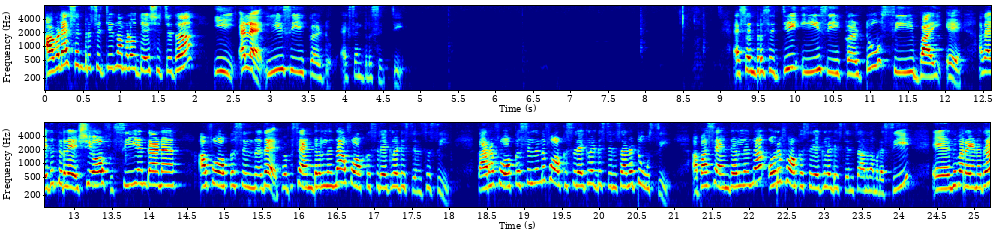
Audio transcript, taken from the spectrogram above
അവിടെ എക്സെൻട്രിസിറ്റി നമ്മൾ ഉദ്ദേശിച്ചത് ഇ അല്ലേ? E C equal to eccentricity eccentricity is equal to C by A അതായത് ദ റേഷ്യോ ഓഫ് സി എന്താണ്? ആ ഫോക്കസിൽ നിന്ന് അതെ ഇപ്പം സെന്ററിൽ നിന്ന് ആ ഫോക്കസിലേക്കുള്ള ഡിസ്റ്റൻസ് സി കാരണം ഫോക്കസിൽ നിന്ന് ഫോക്കസിലേക്കുള്ള ഡിസ്റ്റൻസ് ആണ് ടു സി അപ്പോൾ ആ സെന്ററിൽ നിന്ന് ഒരു ഫോക്കസിലേക്കുള്ള ഡിസ്റ്റൻസ് ആണ് നമ്മുടെ സി എ എന്ന് പറയുന്നത്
